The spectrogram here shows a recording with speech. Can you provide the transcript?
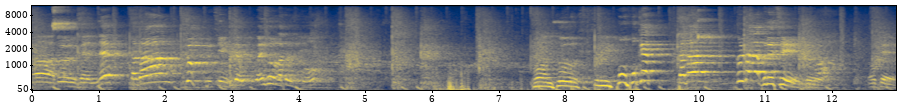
하나, 둘, 셋, 넷, 따당, 쭉! 그렇지. 근데 왼손을 갖다 줘, 또. one, two, three, four, 포켓! 따당! 끌다! 그렇지. 그. 오케이.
